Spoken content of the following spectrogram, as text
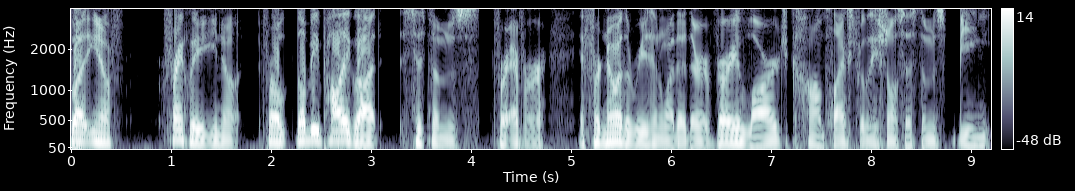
But you know, f- frankly, you know, for there'll be polyglot systems forever, if for no other reason, whether they're very large, complex relational systems being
